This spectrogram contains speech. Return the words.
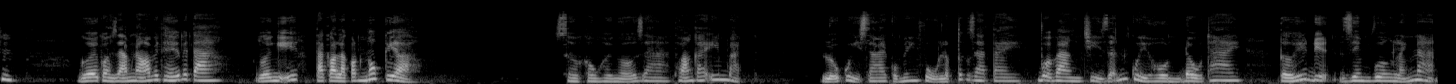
người còn dám nói với thế với ta? Ngươi nghĩ ta còn là con ngốc kia à? Sơ không hơi ngớ ra, thoáng cái im bặt. Lũ quỷ sai của Minh Phủ lập tức ra tay, vội vàng chỉ dẫn quỷ hồn đầu thai tới điện Diêm Vương lánh nạn.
